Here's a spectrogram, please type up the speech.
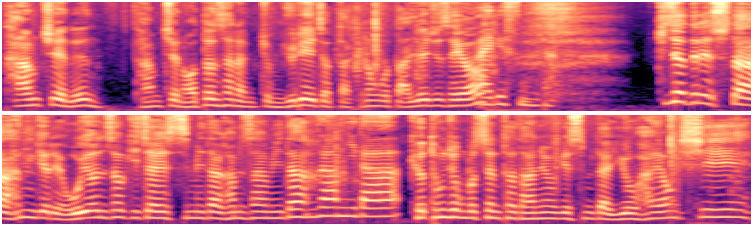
다음 주에는 다음 주에는 어떤 사람이 좀 유리해졌다 그런 것도 알려주세요. 알겠습니다. 기자들의 수다 한결의 오연서 기자였습니다. 감사합니다. 감사합니다. 교통정보센터 다녀오겠습니다. 유하영 씨.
